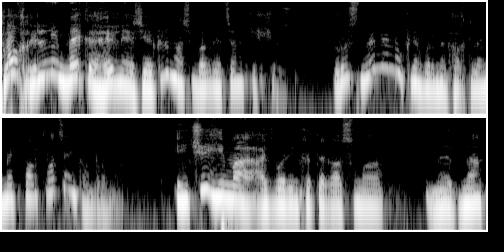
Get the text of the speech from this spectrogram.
Թող լինի մեկը հելնի այս երկրում, ասի Բագրատյանը ճիշտ չի ասում։ Ռուսներն են օգնել, որ մենք հաղթել ենք, մենք պարտված ենք ամռանը։ Ինչի հիմա այդ որ ինքը տեղ ասում է մենք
